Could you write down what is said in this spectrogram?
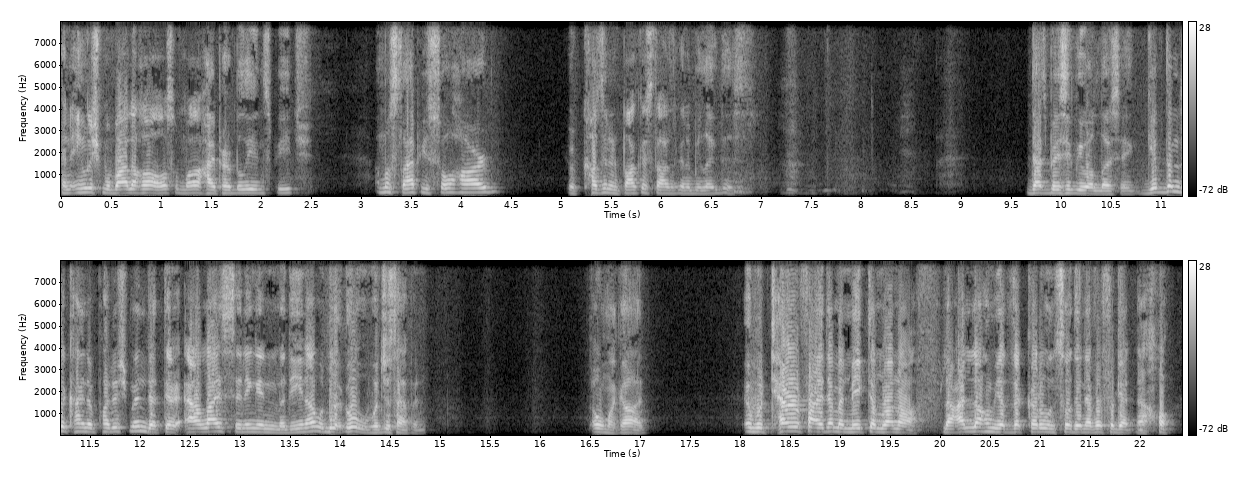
and English mubalagha also, hyperbole in speech, I'm going to slap you so hard, your cousin in Pakistan is going to be like this. That's basically what Allah is saying. Give them the kind of punishment that their allies sitting in Medina would be like, oh, what just happened? Oh my God it would terrify them and make them run off. لَعَلَّهُمْ يَذَّكَّرُونَ So they never forget now.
